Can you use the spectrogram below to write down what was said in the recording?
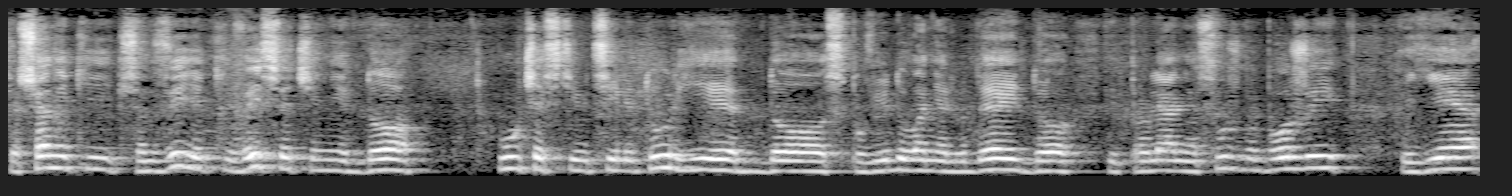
Священники і ксензи, які висвячені до участі в цій літургії, до сповідування людей, до відправляння служби Божої, є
